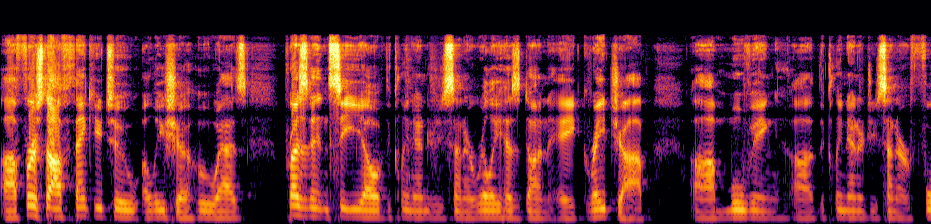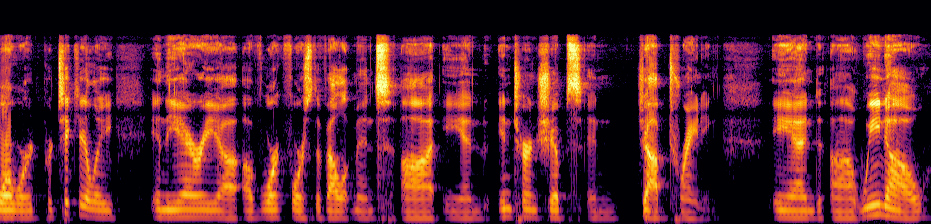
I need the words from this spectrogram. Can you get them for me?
Uh, first off, thank you to Alicia, who as president and CEO of the Clean Energy Center really has done a great job uh, moving uh, the Clean Energy Center forward, particularly in the area of workforce development uh, and internships and job training. And uh, we know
